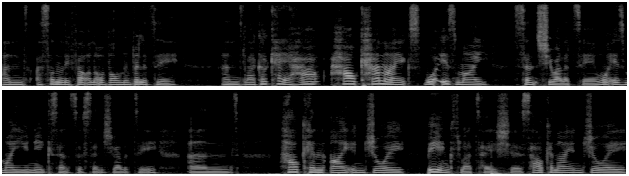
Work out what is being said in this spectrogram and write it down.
And I suddenly felt a lot of vulnerability and like, okay, how how can I? Ex- what is my sensuality and what is my unique sense of sensuality and how can I enjoy being flirtatious? How can I enjoy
